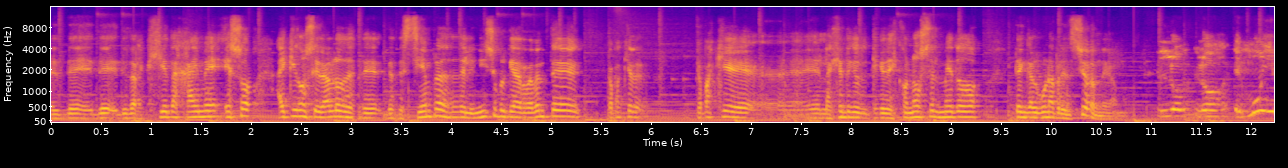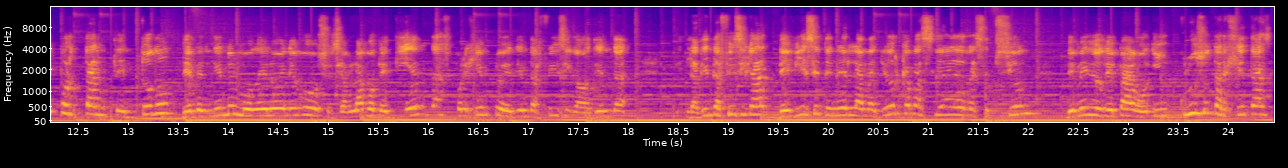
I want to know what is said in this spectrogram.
de, tarjeta, Jaime, eso hay que considerarlo desde, siempre, desde el inicio, porque de repente capaz que, capaz que eh, la gente que, desconoce el método tenga alguna aprensión, digamos. Lo, es muy importante todo, dependiendo del modelo de negocio. Si hablamos de tiendas, por ejemplo, de tiendas físicas o tiendas, la tienda física debiese tener la mayor capacidad de recepción de medios de pago, incluso tarjetas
